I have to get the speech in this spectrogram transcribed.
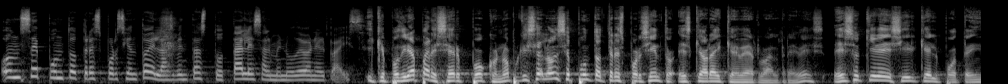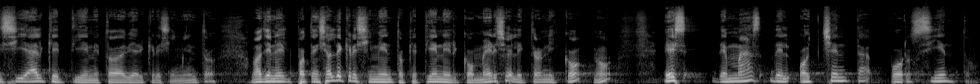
11.3% de las ventas totales al menudeo en el país. Y que podría parecer poco, ¿no? Porque es el 11.3%, es que ahora hay que verlo al revés. Eso quiere decir que el potencial que tiene todavía el crecimiento, más bien el potencial de crecimiento que tiene el comercio electrónico, ¿no? Es de más del 80%.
